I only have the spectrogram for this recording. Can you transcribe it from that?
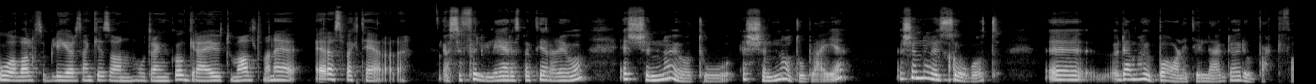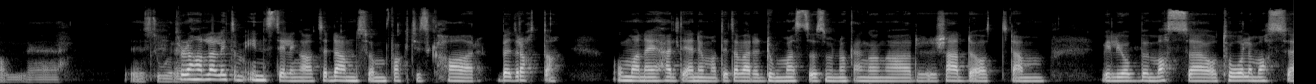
hun har valgt å bli. Og jeg tenker sånn, Hun trenger ikke å greie ut om alt, men jeg, jeg respekterer det. Ja, selvfølgelig. Jeg respekterer det òg. Jeg skjønner jo at hun, jeg skjønner at hun bleier. Jeg skjønner det så godt. Eh, og de har jo barn i tillegg. Da er det jo i hvert fall eh, store Jeg tror det handler litt om innstillinga til den som faktisk har bedratt. da. Om man er helt enig om at dette var det dummeste som noen gang har skjedd, og at de vil jobbe masse og tåle masse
